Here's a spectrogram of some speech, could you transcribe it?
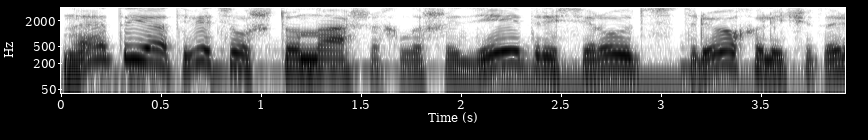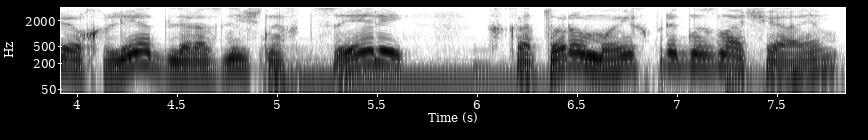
На это я ответил, что наших лошадей дрессируют с трех или четырех лет для различных целей, к которым мы их предназначаем,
